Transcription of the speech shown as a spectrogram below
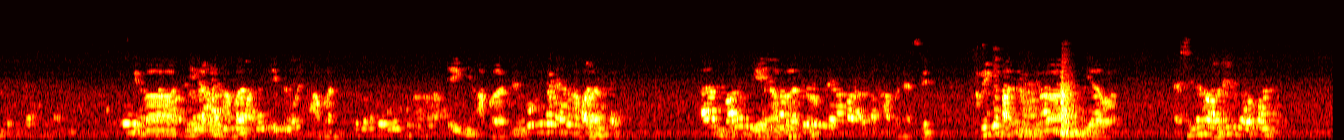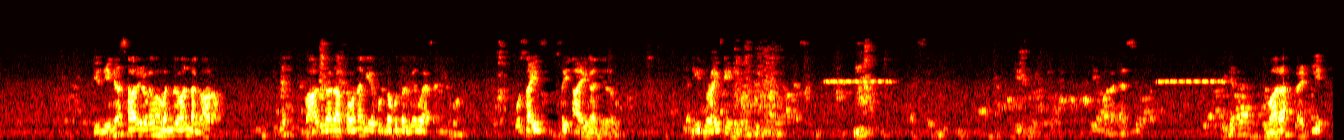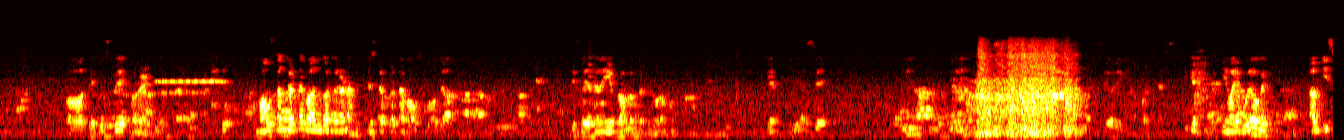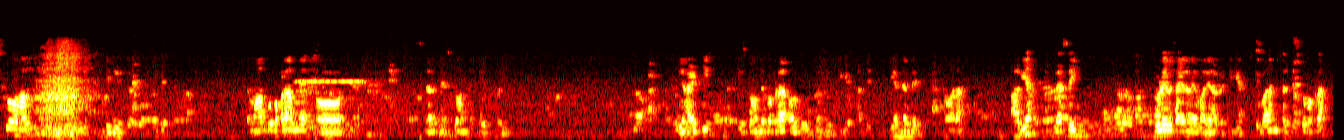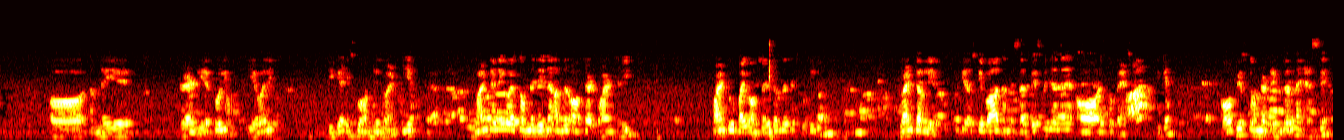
उसके बाद एक रबड़ यहाँ पर, एक रबड़ यहाँ पर, एक यहाँ पर यहाँ पर ये यहाँ पर यहाँ पर ऐसे। उसके बाद ये रबड़ ऐसे। ये देखना सारे जगह मैं वन बाई वन लगा रहा हूँ। ठीक है? बाद अगर आपको हो ना कि खुद का खुद लग जाए वो ऐसा नहीं होगा। वो साइज़ सही आएगा नहीं रबड़ यानी कि जुड़ाई सही नहीं होगी। ऐसे। ठीक है? दोबारा राइट क्लिक और फिर उस पर और राइट क्लिक माउस तंग करता है, बाजू का मेरा ना? डिस्टर्ब करता है माउस बहुत ज़्यादा। इस वजह से ना ये प्रॉब्लम करती है थोड़ा बहुत। है ये है हमारे पूरे हो गए अब इसको हम डिलीट करते हैं ठीक है तो को पकड़ा हमने और सरफेस को हमने ये हाइट थी इसको हमने पकड़ा और ग्रुप कर दिया ठीक है ये अंदर से हमारा आ गया वैसे ही जुड़े हुए साइड हमारे आ गए ठीक है उसके बाद हमने सरफेस को पकड़ा और हमने ये रेड लेयर खोली ये वाली। ठीक है, इसको हमने ज्वाइंट किया। ज्वाइंट करने के बाद इसको हमने देना अंदर offset point three point two five offset कर देते इसको ठीक है। ज्वाइंट कर लिया, ठीक है। उसके बाद हमें सरफेस में जाना है और इसको करना है, ठीक है। और फिर इसको हमने ट्रिम करना है, ऐसे।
